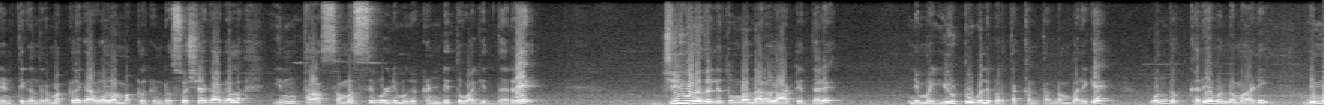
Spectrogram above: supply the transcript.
ಹೆಂಡತಿಗಂದ್ರೆ ಮಕ್ಕಳಿಗಾಗಲ್ಲ ಮಕ್ಕಳು ಕಂಡ್ರೆ ಸೊಸೆಗಾಗಲ್ಲ, ಇಂಥ ಸಮಸ್ಯೆಗಳು ನಿಮಗೆ ಖಂಡಿತವಾಗಿದ್ದರೆ, ಜೀವನದಲ್ಲಿ ತುಂಬ ನರಳಾಟಿದ್ದರೆ, ನಿಮ್ಮ ಯೂಟ್ಯೂಬಲ್ಲಿ ಬರ್ತಕ್ಕಂಥ ನಂಬರಿಗೆ ಒಂದು ಕರೆಯನ್ನು ಮಾಡಿ, ನಿಮ್ಮ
